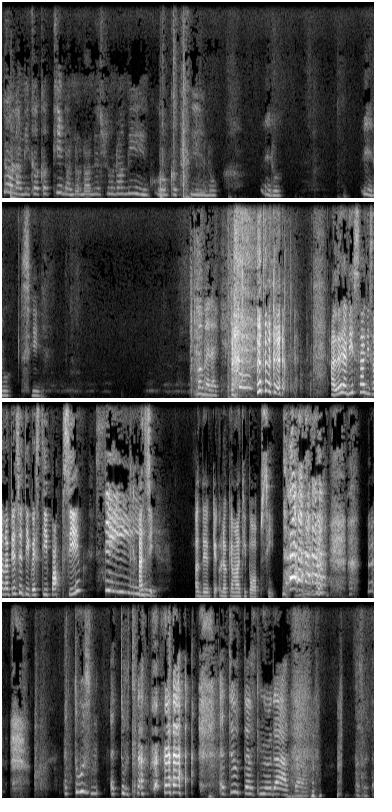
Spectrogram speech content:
no l'amica Cacchino non ha nessun amico Cacchino. Vero? Vero? Sì. Vabbè dai. Allora, Lissa, ti sono piaciuti questi popsi? Sì! Anzi, li ho chiamati popsi. È, tu, è tutta... è tutta snorata. Aspetta.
